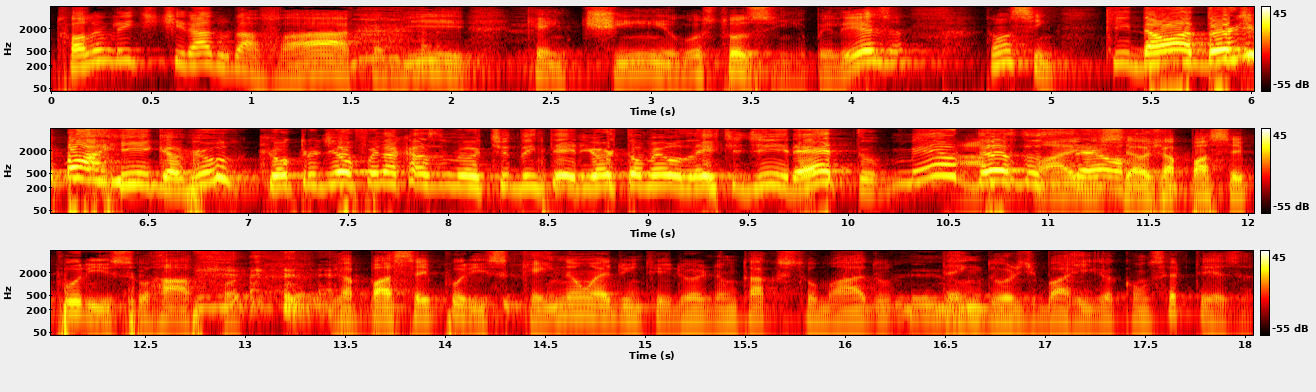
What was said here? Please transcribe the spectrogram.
Tô falando leite tirado da vaca ali, quentinho, gostosinho, beleza? Então, assim. Que dá uma dor de barriga, viu? Que outro dia eu fui na casa do meu tio do interior, tomei o leite direto. Meu Deus do céu! do céu, já passei por isso, Rafa. já passei por isso. Quem não é do interior não tá acostumado, tem dor de barriga com certeza.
